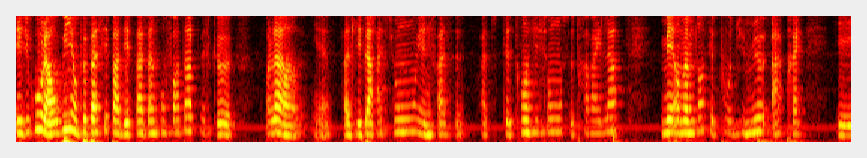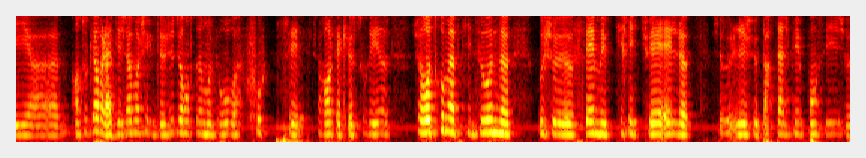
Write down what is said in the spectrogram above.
et du coup, là, oui, on peut passer par des phases inconfortables parce que, voilà, il y a une phase libération, il y a une phase, toute cette transition, ce travail-là. Mais en même temps, c'est pour du mieux après. Et euh, en tout cas, voilà, déjà, moi, j'ai juste de rentrer dans mon bureau, c'est, je rentre avec le sourire. Je retrouve ma petite zone où je fais mes petits rituels, je, je partage mes pensées, je,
